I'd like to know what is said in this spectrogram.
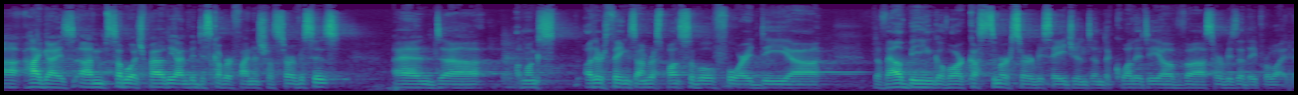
Uh, hi, guys. I'm Sabo Echpaldi. I'm with Discover Financial Services. And uh, amongst other things, I'm responsible for the, uh, the well-being of our customer service agents and the quality of uh, service that they provide.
